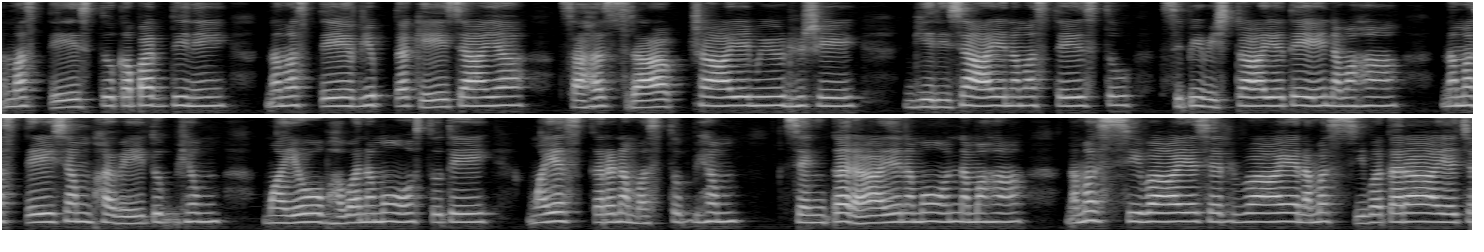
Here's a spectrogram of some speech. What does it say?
नमस्तेस्तु कपर्दिने नमस्ते व्युक्तकेशाय सहस्राक्षाय मीढुषे गिरिशाय नमस्तेस्तु सिपिविष्टाय ते नमः। नमस्ते शम्भवे तुभ्यं मयो भव नमोऽस्तु ते मयस्करणमस्तुभ्यं शङ्कराय नमो नमः। नमः शिवाय शर्वाय नमः शिवतराय च।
